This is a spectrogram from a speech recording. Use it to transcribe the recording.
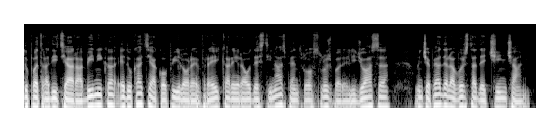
După tradiția rabinică, educația copiilor evrei care erau destinați pentru o slujbă religioasă începea de la vârsta de 5 ani.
